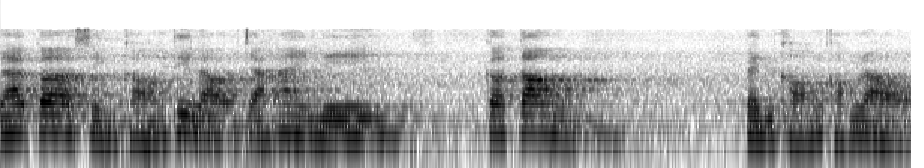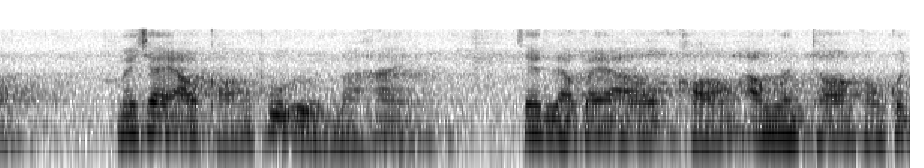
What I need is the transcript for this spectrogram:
แล้วก็สิ่งของที่เราจะให้นี้ ก็ต้องเป็นของของเรา ไม่ใช่เอาของผู้อื่นมาให้ เช่นเราไปเอาของเอาเงินทองของคน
